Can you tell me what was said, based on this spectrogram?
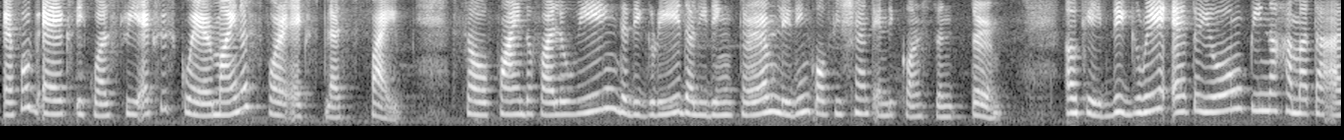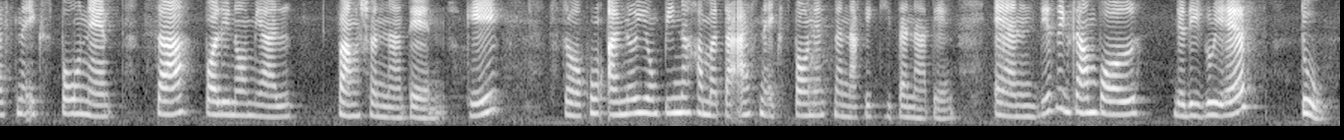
f of x equals 3x squared minus 4x plus 5. So, find the following, the degree, the leading term, leading coefficient, and the constant term. Okay, degree, ito yung pinakamataas na exponent sa polynomial function natin. Okay? So, kung ano yung pinakamataas na exponent na nakikita natin. And this example, the degree is 2.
